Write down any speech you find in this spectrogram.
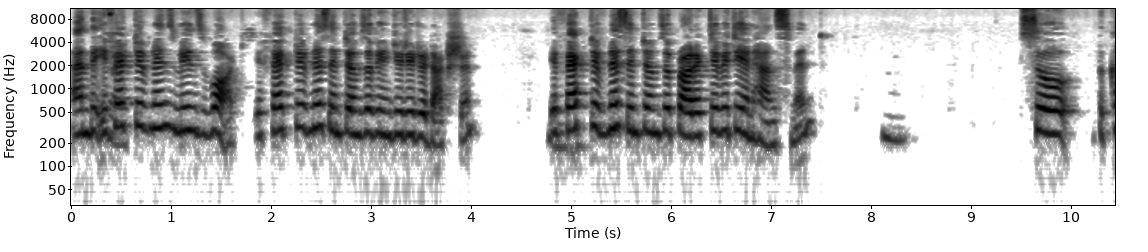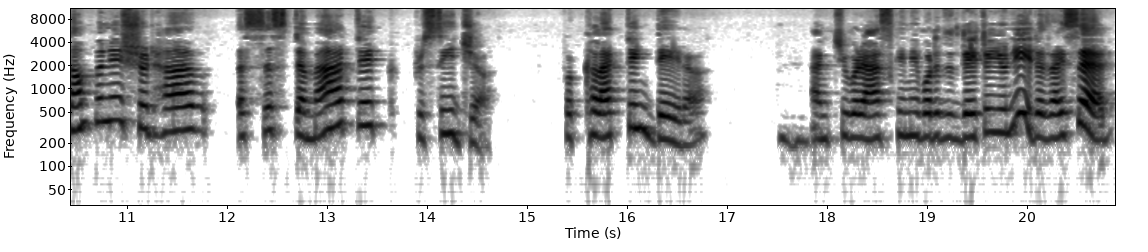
And the Right. effectiveness means what? Effectiveness in terms of injury reduction, effectiveness in terms of productivity enhancement. Mm. So the company should have a systematic procedure for collecting data. Mhm. And you were asking me what is the data you need. As I said,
